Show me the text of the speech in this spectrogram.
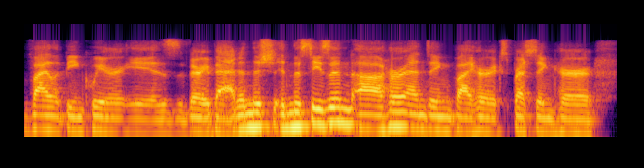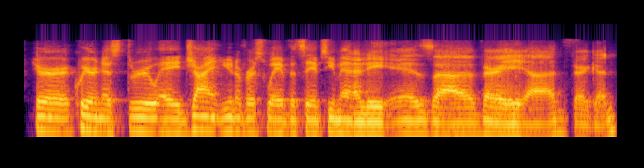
Violet being queer is very bad in this in this season. Uh, her ending by her expressing her her queerness through a giant universe wave that saves humanity is uh, very uh, very good.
